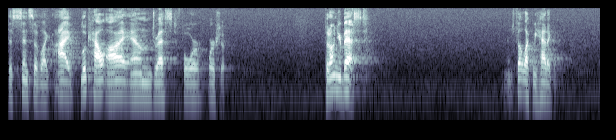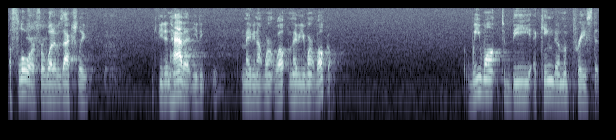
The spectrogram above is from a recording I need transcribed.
this sense of like, I look how I am dressed for worship. Put on your best. It felt like we had a, a floor for what it was actually. If you didn't have it, you maybe not weren't well, maybe you weren't welcome. We want to be a kingdom of priests that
